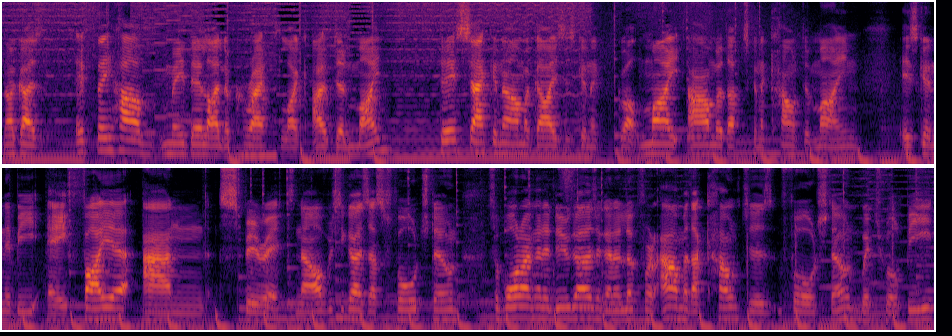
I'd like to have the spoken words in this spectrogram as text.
Now, guys, if they have made their lineup correct like I've done mine, their second armor guys is gonna well my armor that's gonna counter mine is going to be a fire and spirit. Now obviously guys that's forge stone. So what I'm going to do guys I'm going to look for an armor that counters forge stone which will be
